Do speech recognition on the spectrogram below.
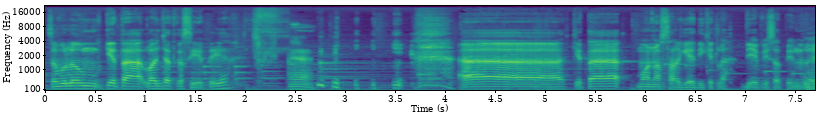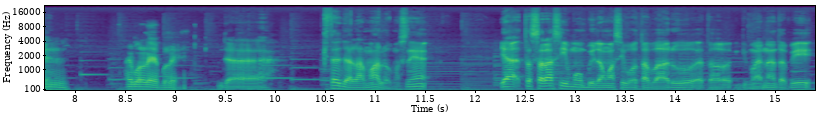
sebelum kita loncat ke situ ya, Ya. eh kita mau nostalgia dikit lah di episode ini dulu ya. Hmm. Eh, boleh boleh. Udah kita udah lama loh, maksudnya ya terserah sih mau bilang masih wota baru atau gimana, tapi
